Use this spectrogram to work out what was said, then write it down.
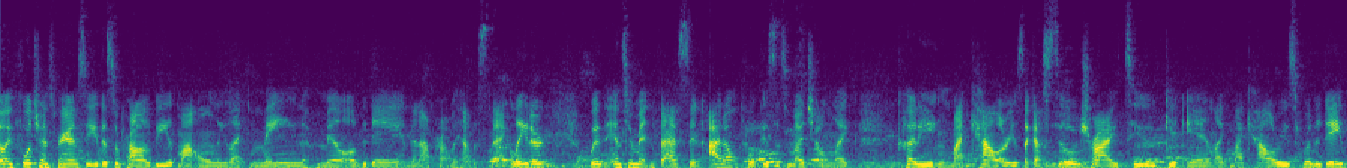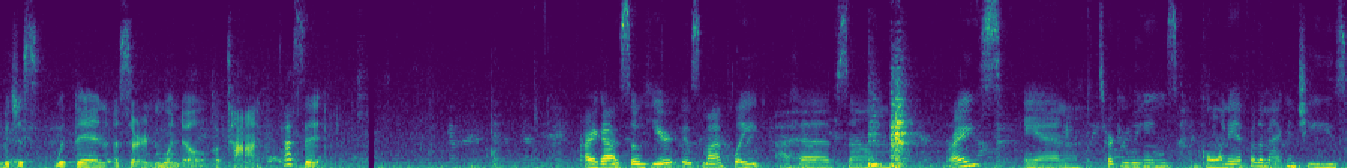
so in full transparency this will probably be my only like main meal of the day and then i'll probably have a snack later with intermittent fasting. I don't focus as much on like cutting my calories. Like i still try to get in like my calories for the day but just within a certain window of time. That's it. All right guys so here is my plate. I have some rice and turkey wings. Going in for the mac and cheese.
